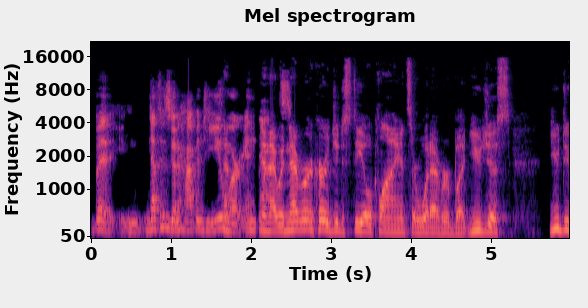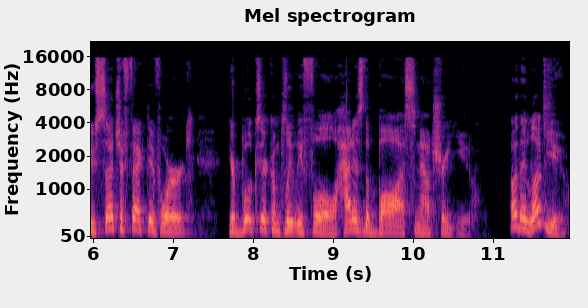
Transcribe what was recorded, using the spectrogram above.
but nothing's going to happen to you And- or in. And I would never encourage you to steal clients or whatever, but you just you do such effective work. Your books are completely full. How does the boss now treat you? Oh, they love you.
